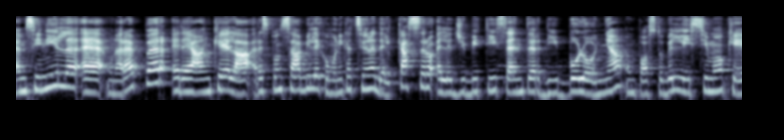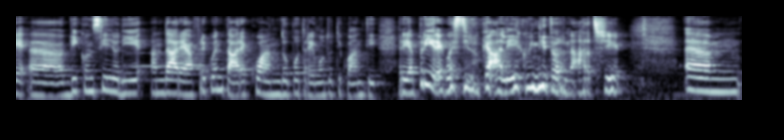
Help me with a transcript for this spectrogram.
MC Neil è una rapper ed è anche la responsabile comunicazione del Cassero LGBT Center di Bologna, un posto bellissimo che eh, vi consiglio di andare a frequentare quando potremo tutti quanti riaprire questi locali e quindi tornarci. Um,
